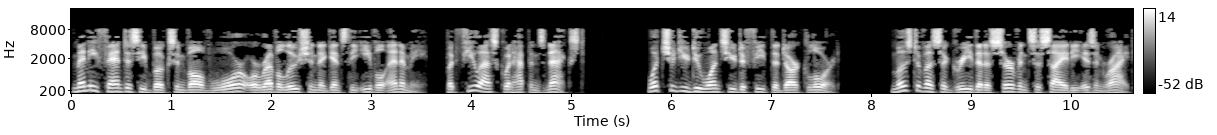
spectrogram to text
Many fantasy books involve war or revolution against the evil enemy, but few ask what happens next. What should you do once you defeat the Dark Lord? Most of us agree that a servant society isn't right,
